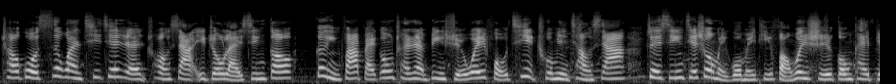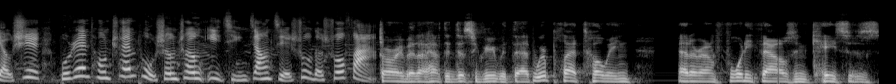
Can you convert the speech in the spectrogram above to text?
超过四万七千人，创下一周来新高， 更引发白宫传染病学威佛气出面呛虾。最新接受美国媒体访问时，公开表示不认同川普声称疫情将结束的说法。Sorry, but I have to disagree with that. We're plateauing at around forty thousand cases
